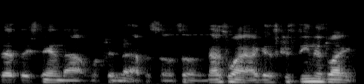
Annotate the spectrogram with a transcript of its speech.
that they stand out within the episode. So that's why I guess Christina's like,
